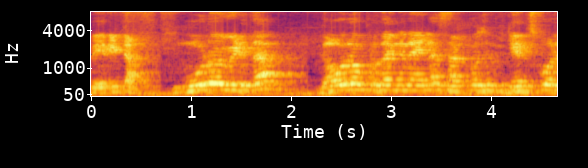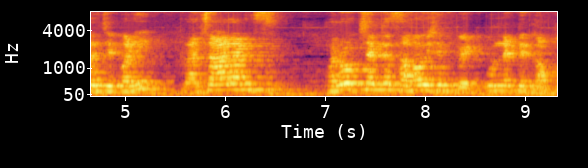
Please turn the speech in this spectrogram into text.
పేరిట మూడో విడత గౌరవప్రదంగానైనా సర్పంచులు గెలుచుకోవాలని చెప్పని ప్రచారానికి పరోక్షంగా సమావేశం పెట్టుకున్నట్టే తప్ప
